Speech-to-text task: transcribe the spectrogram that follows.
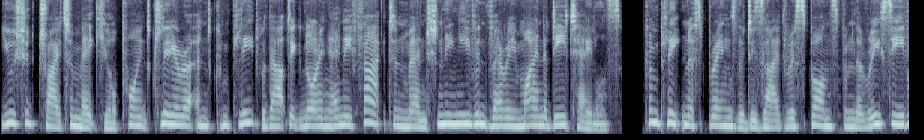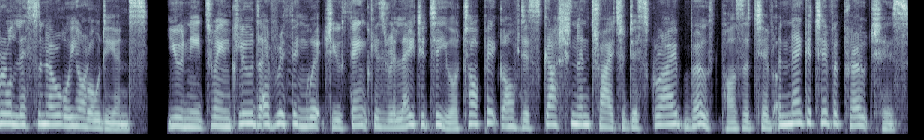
you should try to make your point clearer and complete without ignoring any fact and mentioning even very minor details. Completeness brings the desired response from the receiver or listener or your audience. You need to include everything which you think is related to your topic of discussion and try to describe both positive and negative approaches.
